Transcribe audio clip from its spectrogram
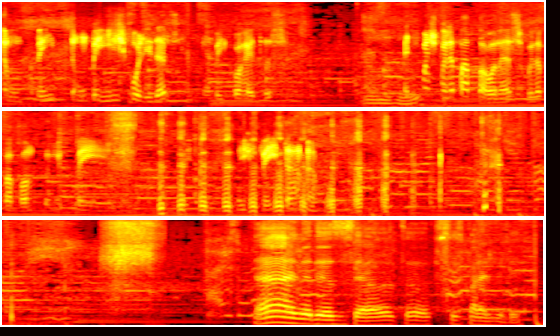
tão bem, tão bem escolhida assim, tão bem correta assim. Uhum. É tipo uma escolha papal, né? A escolha papal não foi muito bem, bem feita, não. Ai meu Deus do céu, eu tô... preciso parar de beber.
